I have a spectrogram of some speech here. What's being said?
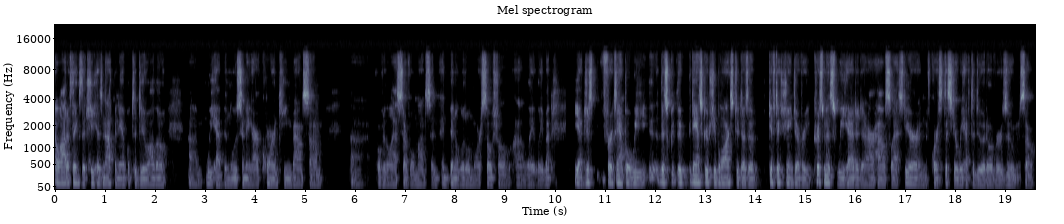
a lot of things that she has not been able to do. Although um, we have been loosening our quarantine bounds some uh, over the last several months and, and been a little more social uh, lately. But yeah, just for example, we this the dance group she belongs to does a gift exchange every Christmas. We had it in our house last year, and of course this year we have to do it over Zoom. So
